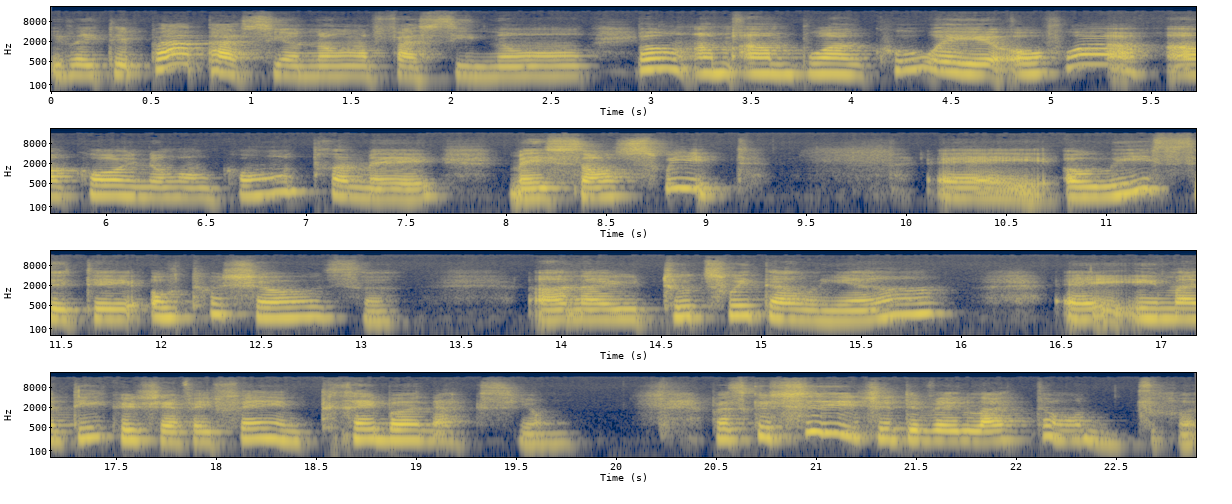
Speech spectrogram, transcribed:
il n'était pas passionnant, fascinant. Bon, on, on, boit un coup et au revoir, encore une rencontre, mais, mais sans suite. Et au lit, c'était autre chose. On a eu tout de suite un lien et il m'a dit que j'avais fait une très bonne action. Parce que si je devais l'attendre, euh,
